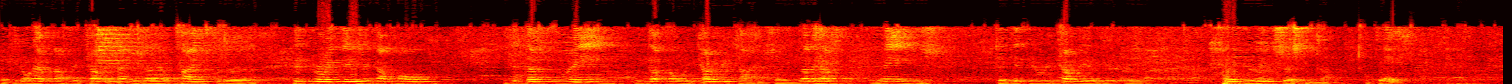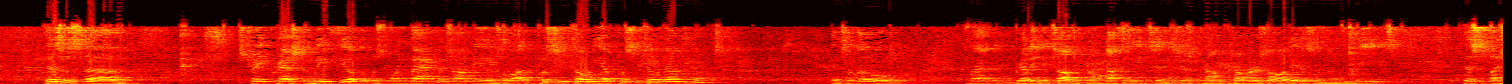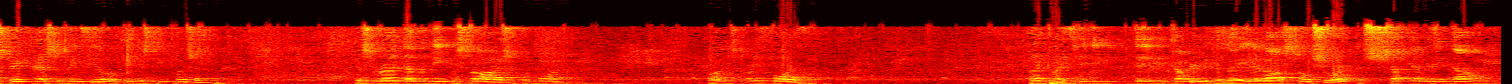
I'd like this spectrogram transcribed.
but you don't have enough recovery time. You got to have time for the good growing days, like up home. If it doesn't rain, we got no recovery time. So you got to have rains to get your recovery of your, your putting your root system down. Okay. This is a straight crested wheat field that was going backwards on me. There's a lot of pussy toe. Do you have pussy toe down here? It's a little plant that barely gets off the ground. Nothing eats it. It's just ground cover is all it is, and the weeds. This is my straight crested wheat field. Okay, just keep pushing. This is where I done the deep massage. One more. August 24th. 123 day recovery because I ate it off so short that shut everything down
